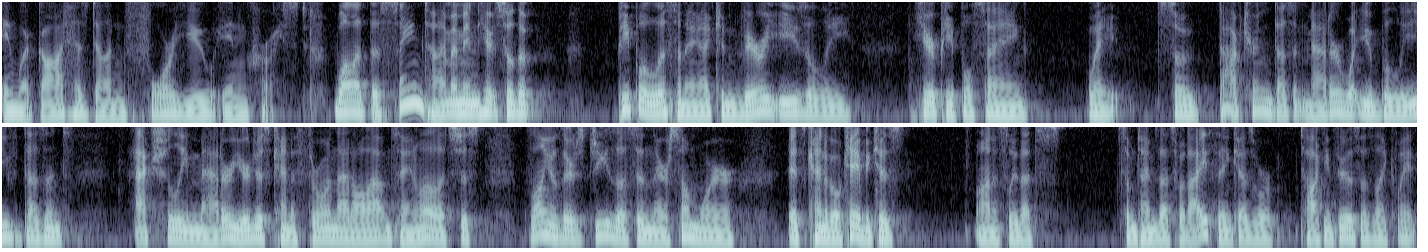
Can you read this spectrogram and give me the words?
in what God has done for you in Christ. While at the same time, I mean, here, so the people listening, I can very easily hear people saying, wait, so doctrine doesn't matter? What you believe doesn't actually matter? You're just kind of throwing that all out and saying, well, it's just as long as there's Jesus in there somewhere, it's kind of okay because honestly, that's sometimes that's what I think as we're talking through this. I was like, wait,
